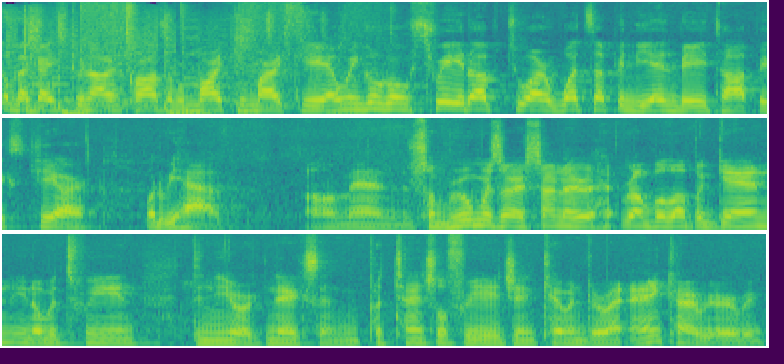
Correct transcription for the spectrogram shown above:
Welcome back, guys, to another crossover. Marky Marky, and we're gonna go straight up to our What's Up in the NBA topics. JR, what do we have? Oh man, some rumors are starting to rumble up again, you know, between the New York Knicks and potential free agent Kevin Durant and Kyrie Irving.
